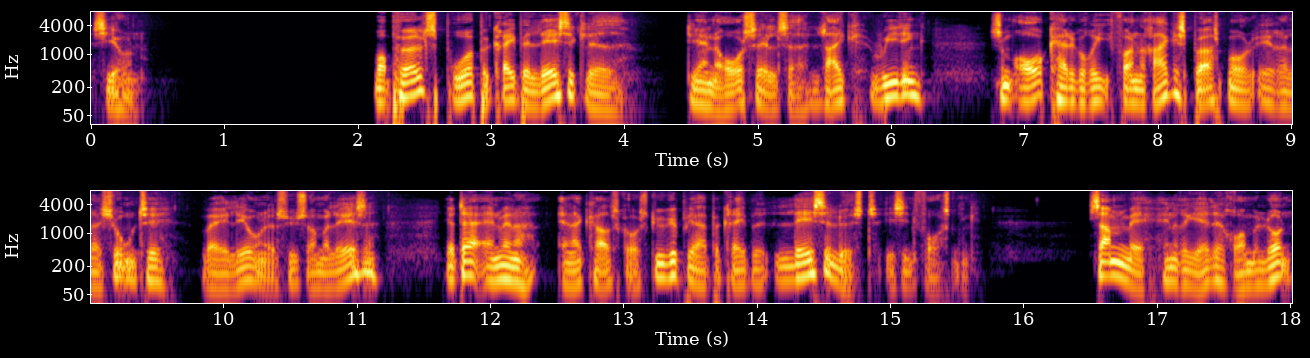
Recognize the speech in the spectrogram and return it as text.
siger hun. Hvor Pearls bruger begrebet læseglæde, det er en oversættelse af like reading, som overkategori for en række spørgsmål i relation til, hvad eleverne synes om at læse, ja, der anvender Anna Karlsgaard Skyggebjerg begrebet læselyst i sin forskning. Sammen med Henriette Rommelund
